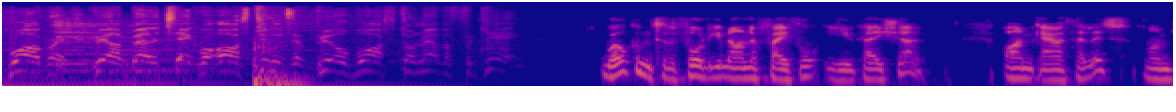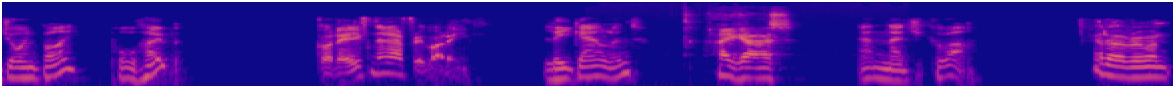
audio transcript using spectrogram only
Holmgren, Bill Belichick were all students of Bill Walsh. Don't ever forget. Welcome to the 49er Faithful UK show. I'm Gareth Ellis and I'm joined by Paul Hope. Good evening, everybody. Lee Gowland. Hi, guys. And Naji Kawar. Hello, everyone.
